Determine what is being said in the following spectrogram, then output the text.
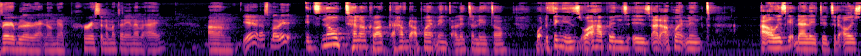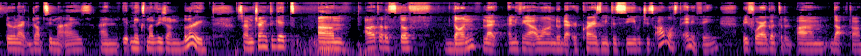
very blurry right now. Me a pressing the matter in my eye. Um, yeah, that's about it. It's now 10 o'clock. I have the appointment a little later. But the thing is, what happens is at the appointment, I always get dilated. So they always throw like drops in my eyes and it makes my vision blurry. So I'm trying to get um a lot of the stuff done, like anything that I want to do that requires me to see, which is almost anything, before I go to the um doctor.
